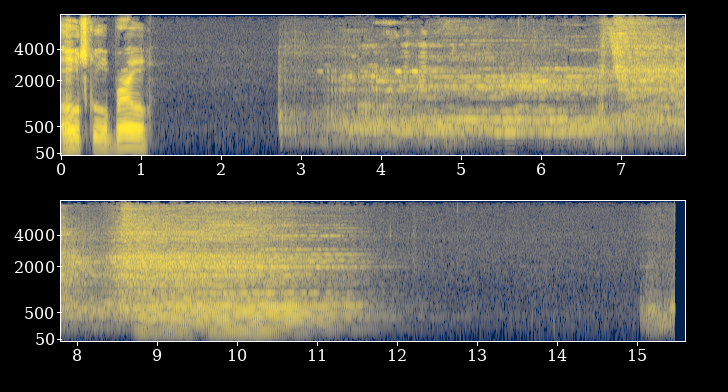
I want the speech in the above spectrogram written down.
old school, bro.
